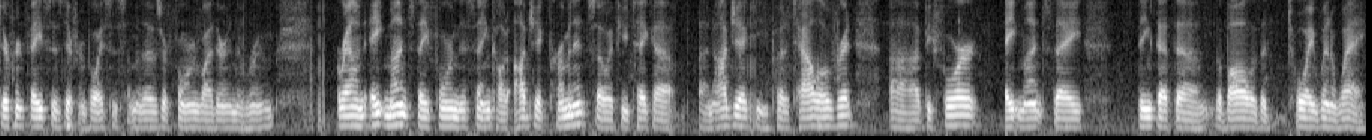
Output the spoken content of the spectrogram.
different faces, different voices. Some of those are formed while they're in the room around eight months, they form this thing called object permanence. So if you take a, an object and you put a towel over it, uh, before eight months, they think that the, the ball or the toy went away.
